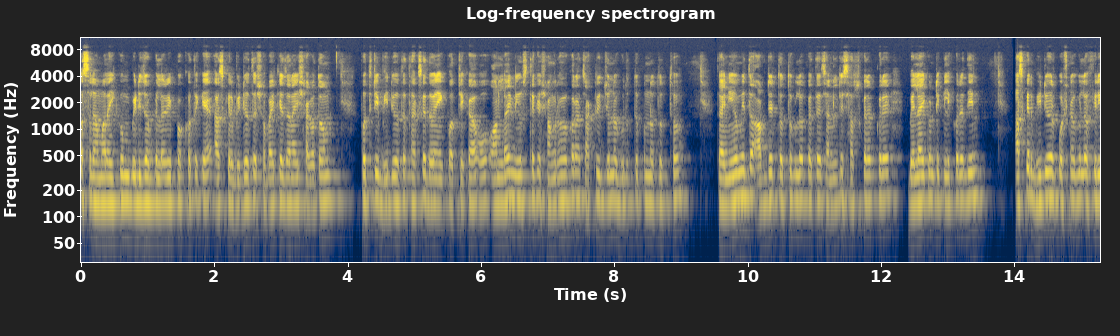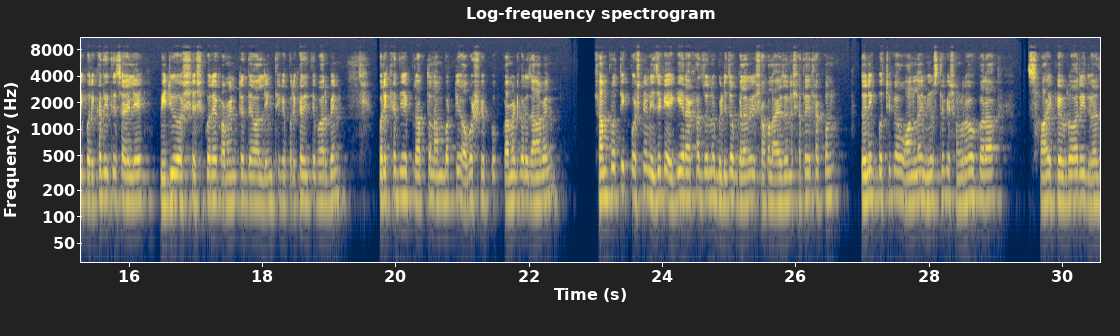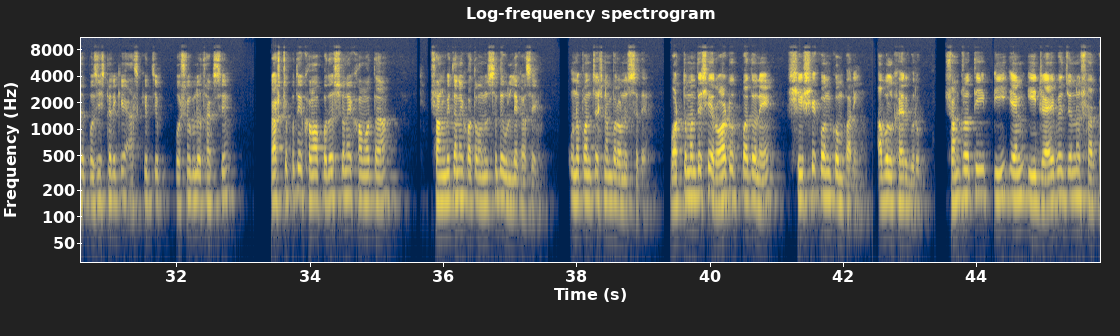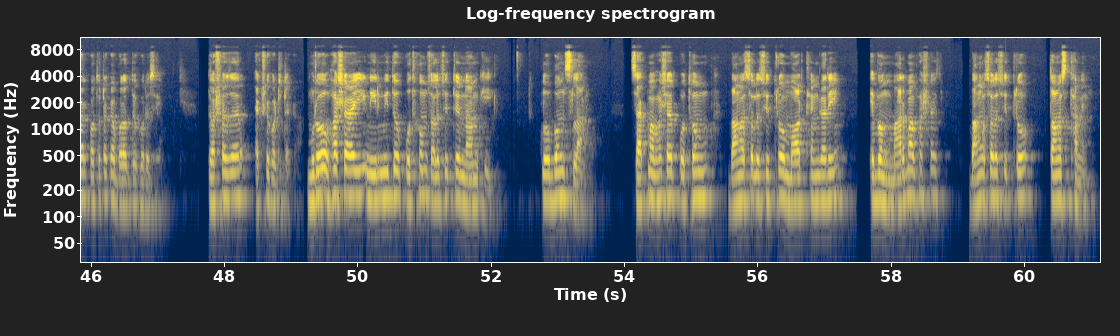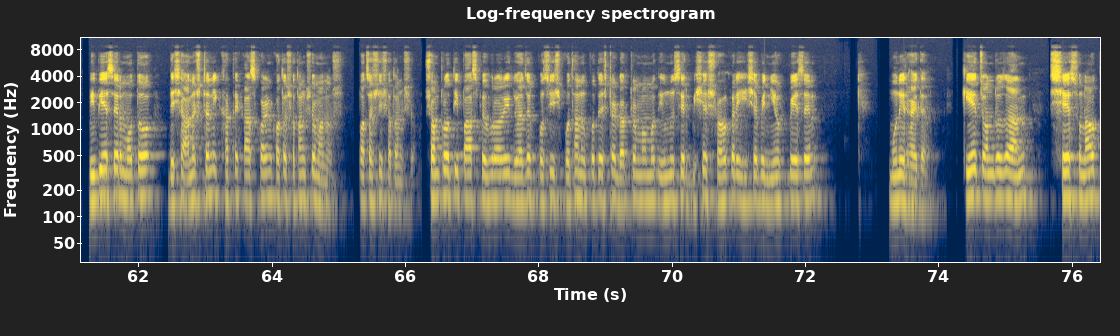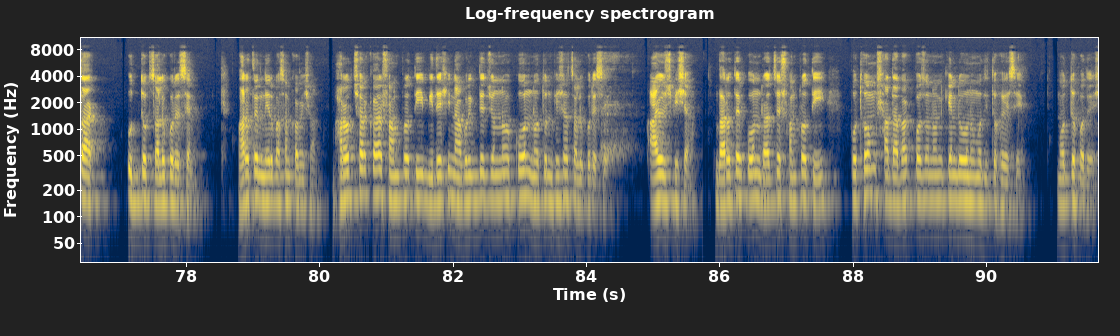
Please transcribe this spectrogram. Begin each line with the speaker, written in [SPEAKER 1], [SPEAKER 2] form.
[SPEAKER 1] আসসালামু আলাইকুম BD job গ্যালারির পক্ষ থেকে আজকের ভিডিওতে সবাইকে জানাই স্বাগতম। প্রতিটি ভিডিওতে থাকছে দৈনিক পত্রিকা ও অনলাইন নিউজ থেকে সংগ্রহ করা চাকরির জন্য গুরুত্বপূর্ণ তথ্য। তাই নিয়মিত আপডেট তথ্যগুলো পেতে চ্যানেলটি সাবস্ক্রাইব করে বেল আইকনটি ক্লিক করে দিন। আজকের ভিডিওর প্রশ্নগুলো ফ্রি পরীক্ষা দিতে চাইলে ভিডিও শেষ করে কমেন্টে দেওয়া লিঙ্ক থেকে পরীক্ষা দিতে পারবেন। পরীক্ষা দিয়ে প্রাপ্ত নম্বরটি অবশ্যই কমেন্ট করে জানাবেন। সাম্প্রতিক প্রশ্নে নিজেকে এগিয়ে রাখার জন্য বিডি জব গ্যালারির সকল আয়োজনের সাথেই থাকুন। দৈনিক পত্রিকা ও অনলাইন নিউজ থেকে সংগ্রহ করা ছয় ফেব্রুয়ারি দুই হাজার পঁচিশ তারিখে আজকের যে প্রশ্নগুলো থাকছে, রাষ্ট্রপতির ক্ষমা প্রদর্শনের ক্ষমতা সংবিধানে কত অনুচ্ছেদে উল্লেখ আছে? উনপঞ্চাশ নম্বর অনুচ্ছেদে। বর্তমান দেশে রড উৎপাদনে শীর্ষে কোন কোম্পানি? আবুল খায়ের গ্রুপ। সম্প্রতি পিএমই ড্রাইভের জন্য সরকার কত টাকা বরাদ্দ করেছে? দশ হাজার একশো কোটি টাকা। মুরো ভাষায় নির্মিত প্রথম চলচ্চিত্রের নাম কি? ক্লোবংসলা চাকমা ভাষায় প্রথম বাংলা চলচ্চিত্র মর থ্যাঙ্গারি এবং মারমা ভাষায় বাংলা চলচ্চিত্র তংস্থানে বিবিএস এর মতো দেশে আনুষ্ঠানিক খাতে কাজ করেন কত শতাংশ মানুষ? পঁচাশি শতাংশ। সম্প্রতি পাঁচ ফেব্রুয়ারি দুই হাজার পঁচিশ প্রধান উপদেষ্টা ডক্টর মোহাম্মদ ইউনুসের বিশেষ সহকারী হিসেবে নিয়োগ পেয়েছেন মনির হায়দার। কে চন্দ্রযান সে সুনাওতাক উদ্যোগ চালু করেছেন ভারতের নির্বাচন কমিশন। ভারত সরকার সম্প্রতি বিদেশি নাগরিকদের জন্য কোন নতুন ভিসা চালু করেছে? আয়ুষ ভিসা। ভারতের কোন রাজ্যে সম্প্রতি প্রথম সাদাবাগ প্রজনন কেন্দ্র অনুমোদিত হয়েছে, মধ্যপ্রদেশ।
